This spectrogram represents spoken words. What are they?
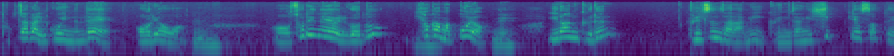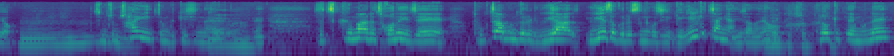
독자가 읽고 있는데 어려워. 음. 어, 소리내어 읽어도 혀가 막 꼬여. 네. 이런 글은 글 쓴 사람이 굉장히 쉽게 썼대요. 음. 지금 좀 차이 좀 느끼시나요? 네. 그래서 그 말은 저는 이제 독자분들을 위하, 위해서 글을 쓰는 거지 이게 일기장이 아니잖아요. 네, 그쵸, 그쵸. 그렇기 때문에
